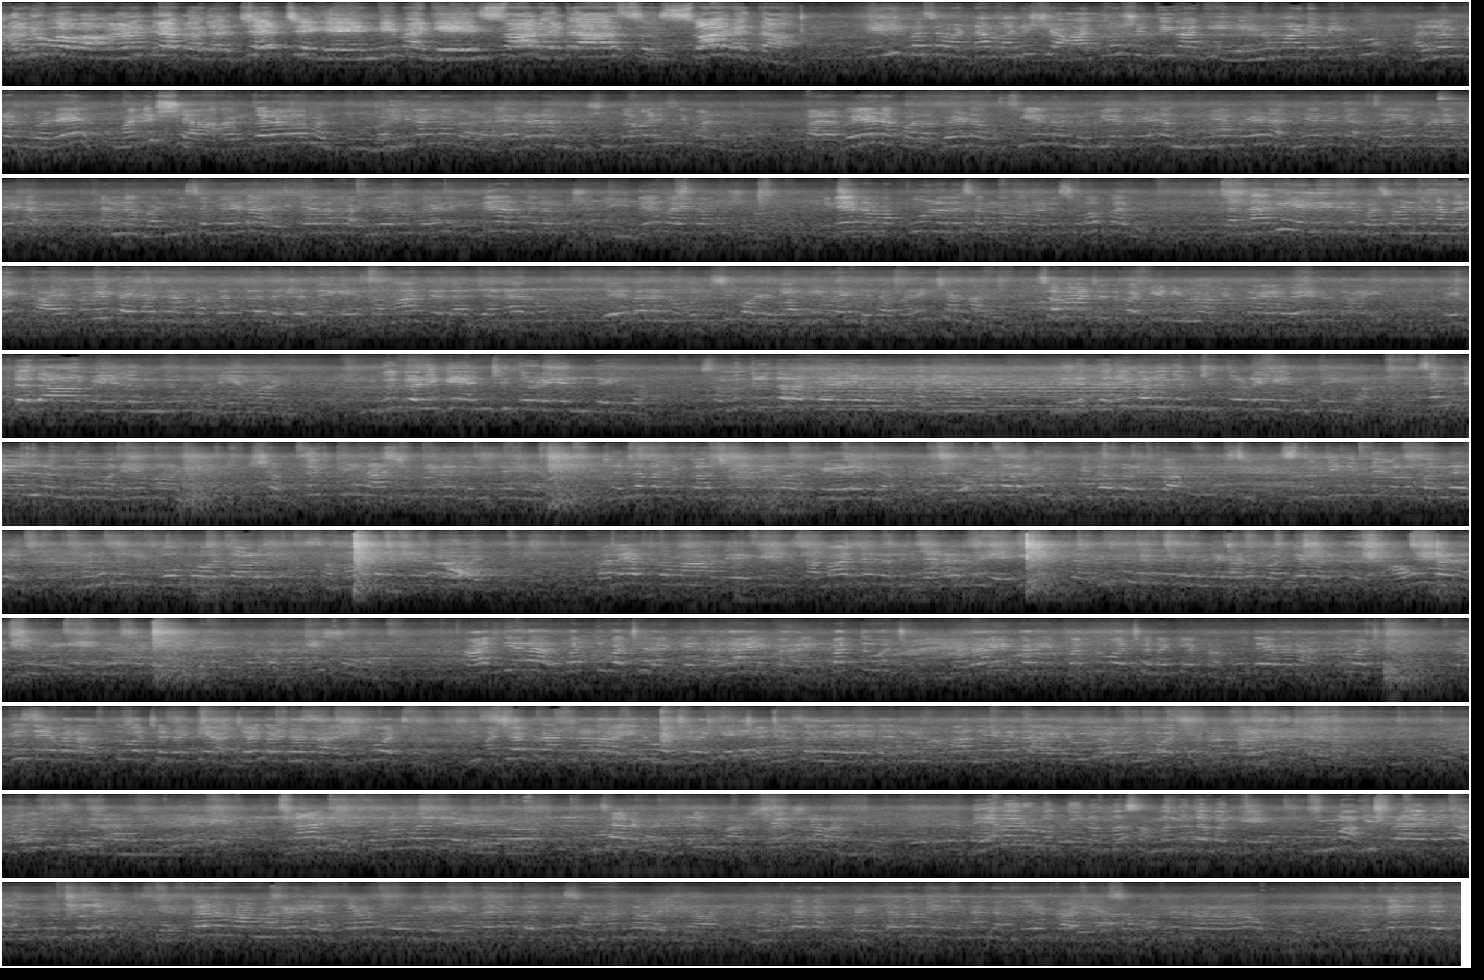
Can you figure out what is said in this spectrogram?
ಅನುಭವ ಮಂಟಪದ ಚರ್ಚೆಗೆ ನಿಮಗೆ ಸ್ವಾಗತ ಸುಸ್ವಾಗತ. ಹೇಳಿ ಬಸವಣ್ಣ ಮನುಷ್ಯ ಆತ್ಮಶುದ್ಧಿಗಾಗಿ ಏನು ಮಾಡಬೇಕು? ಅಲ್ಲಂ ಪ್ರಭುಗಳೇ ಮನುಷ್ಯ ಅಂತರಂಗ ಮತ್ತು ಬಹಿರಂಗಗಳ ಎರಡನ್ನು ಶುದ್ಧಗೊಳಿಸಿಕೊಳ್ಳಲು ಕಳಬೇಡ ಕೊಳಬೇಡ ಹುಸಿಯನ್ನು ನುಡಿಯಬೇಡ ಮುನಿಯಬೇಡ ಅನ್ಯರಿಗೆ ಅಸಹ್ಯ ಪಡಬೇಡ ತನ್ನ ಬಂಧಿಸಬೇಡ ಇದರ ಹಳಿಯಲು ಬೇಡ ಇದೇ ಅಂತರಂಗ ಶುದ್ಧಿ ಇದೇ ಬಹಿರಂಗ ಶುದ್ಧಿ ಇದೇ ನಮ್ಮ ಕೂಡಲ ಸಂಗಮ ನಡೆಸುವ ಪರಿ. ಚೆನ್ನಾಗಿ ಹೇಳಿದ್ರೆ ಬಸವಣ್ಣನವರೇ, ಕಾಯಕವೇ ಕೈಲಾಸ ಎಂಬ ತತ್ವದ ಜೊತೆಗೆ ಸಮಾಜದ ಜನರು ದೇವರನ್ನು ಒಲಿಸಿಕೊಳ್ಳುವ ನೀವು ಹೇಳಿದ ಬರೀ ಚೆನ್ನಾಗಿ ಸಮಾಜದ ಬಗ್ಗೆ ನಿಮ್ಮ ಅಭಿಪ್ರಾಯವೇನು ತಾಯಿ ಬೆಟ್ಟದ ಮೇಲೊಂದು ಮನೆಯ ಮಾಡಿ. ಮೃಗಗಳಿಗೆ ಹಂಚಿ ಇಲ್ಲ. ಸಮುದ್ರದ ಕರೆಯಲೊಂದು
